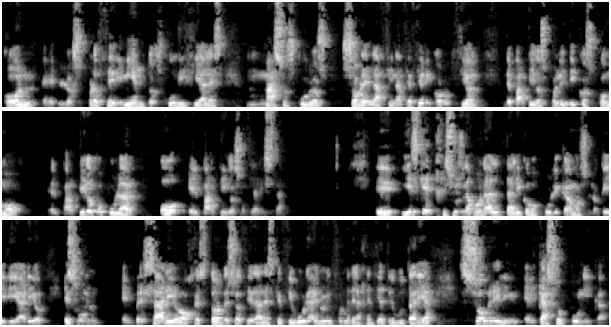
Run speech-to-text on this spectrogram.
con eh, los procedimientos judiciales más oscuros sobre la financiación y corrupción de partidos políticos como el Partido Popular o el Partido Socialista. Eh, y es que Jesús Gamonal, tal y como publicamos en OK Diario, es un empresario o gestor de sociedades que figura en un informe de la agencia tributaria sobre el, caso Púnica.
